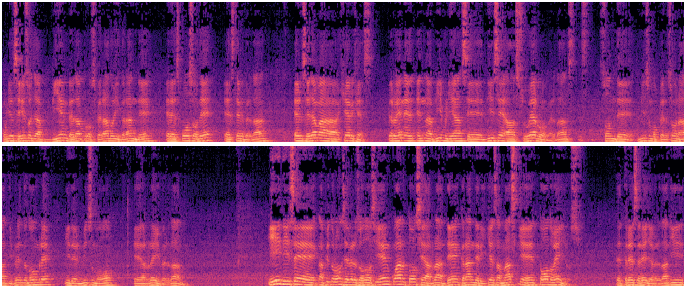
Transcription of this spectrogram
porque se hizo ya bien, ¿verdad? Prosperado y grande el esposo de Esther, ¿verdad? Él se llama Jerjes pero en, la Biblia se dice Azuero, ¿verdad? Son de mismo persona, diferente nombre y del mismo eh, rey, ¿verdad? Y dice capítulo 11, verso 2, y el cuarto se hará de grande riqueza más que todos ellos, de tres reyes, ¿verdad? Y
